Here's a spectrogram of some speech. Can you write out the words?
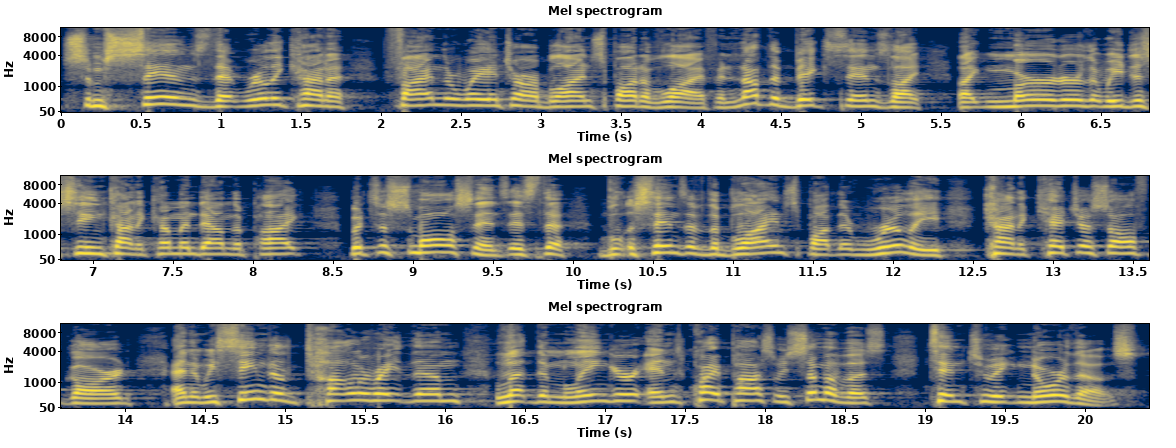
some sins that really kind of find their way into our blind spot of life. And not the big sins like, like murder that we just seen kind of coming down the pike, but it's the small sins. It's the bl- sins of the blind spot that really kind of catch us off guard. And then we seem to tolerate them, let them linger, and quite possibly some of us tend to ignore those.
